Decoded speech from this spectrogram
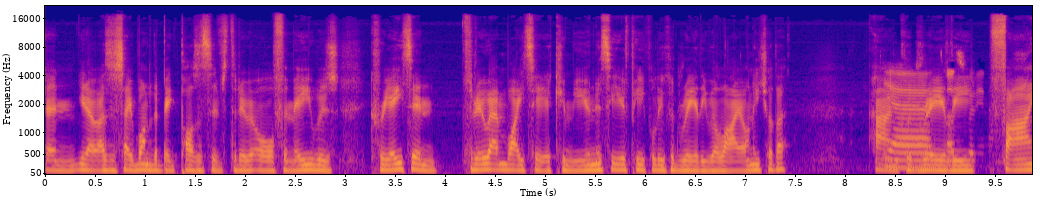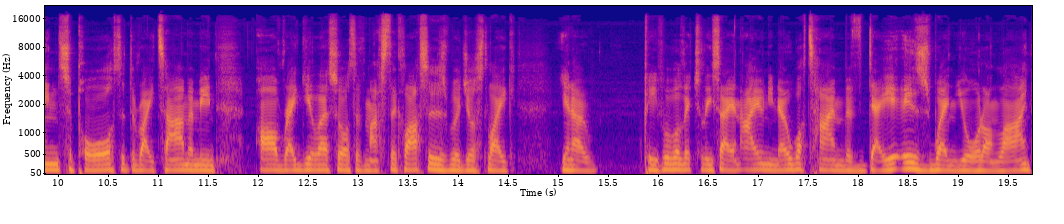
And, you know, as I say, one of the big positives to do it all for me was creating through MYT a community of people who could really rely on each other and yeah, could really, really nice. find support at the right time. I mean, our regular sort of masterclasses were just like, you know, people were literally saying, "I only know what time of day it is when you're online.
